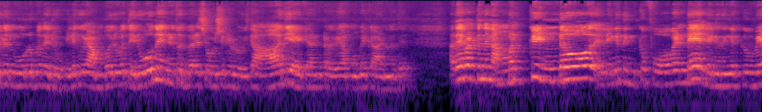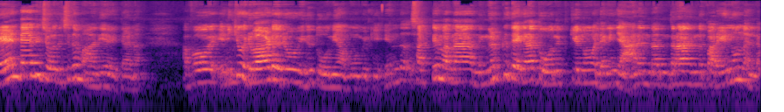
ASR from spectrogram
ഒരു നൂറ് രൂപ തരുമോ അല്ലെങ്കിൽ ഒരു അമ്പത് രൂപ തരുമോ എന്ന് എന്റെ അടുത്ത് ഇതുവരെ ചോദിച്ചിട്ടുള്ളൂ. ഇത് ആദ്യമായിട്ടാണ് കേട്ടോ ഒരു അമ്മൂമ്മയെ കാണുന്നത്. അതേപോലെ തന്നെ നമ്മൾക്ക് ഉണ്ടോ അല്ലെങ്കിൽ നിങ്ങൾക്ക് പോകണ്ടേ അല്ലെങ്കിൽ നിങ്ങൾക്ക് വേണ്ടേ എന്ന് ചോദിച്ചതും ആദ്യമായിട്ടാണ്. അപ്പോൾ എനിക്ക് ഒരുപാട് ഒരു ഇത് തോന്നി അമ്മൂമ്മയ്ക്ക്. എന്ത് സത്യം പറഞ്ഞാൽ നിങ്ങൾക്ക് ഇത് എങ്ങനെ തോന്നിപ്പിക്കുന്നു അല്ലെങ്കിൽ ഞാൻ എന്താ എന്ന് പറയുന്നു എന്നല്ല.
